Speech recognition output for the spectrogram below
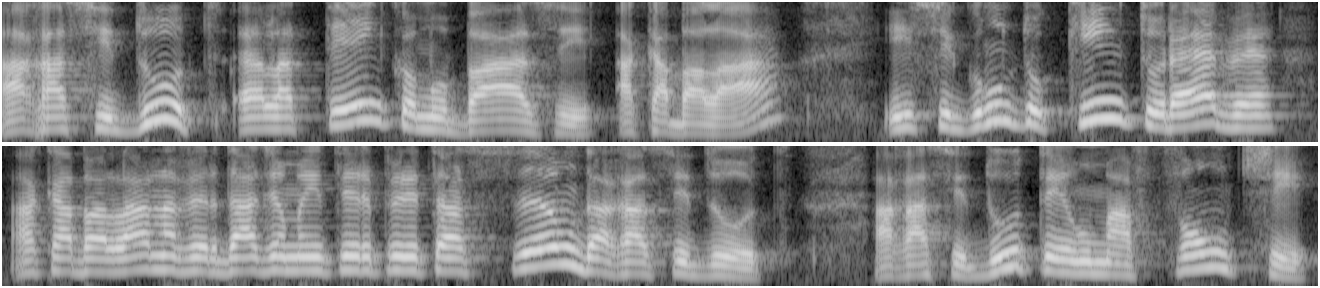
A Hassidut, ela tem como base a Kabbalah, e segundo o quinto Rebbe, a Kabbalah, na verdade, é uma interpretação da Hassidut. A Hassidut tem uma fonte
